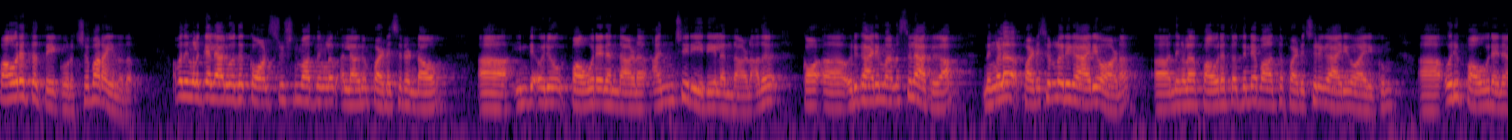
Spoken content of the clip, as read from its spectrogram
പൗരത്വത്തെക്കുറിച്ച് പറയുന്നത്. അപ്പോൾ നിങ്ങൾക്ക് എല്ലാവരും അത് കോൺസ്റ്റിറ്റ്യൂഷൻ ഭാഗത്ത് നിങ്ങൾ എല്ലാവരും പഠിച്ചിട്ടുണ്ടാവും. ഇന്ത്യ ഒരു പൗരൻ എന്താണ്? അഞ്ച് രീതിയിൽ എന്താണ്? അത് ഒരു കാര്യം മനസ്സിലാക്കുക. നിങ്ങൾ പഠിച്ചിട്ടുള്ള ഒരു കാര്യമാണ് നിങ്ങൾ പൗരത്വത്തിന്റെ ഭാഗത്ത് പഠിച്ചൊരു കാര്യമായിരിക്കും ഒരു പൗരന്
